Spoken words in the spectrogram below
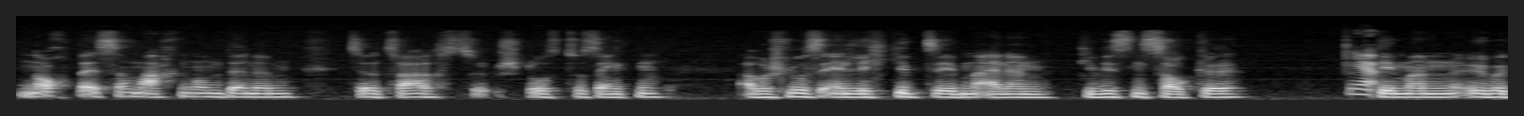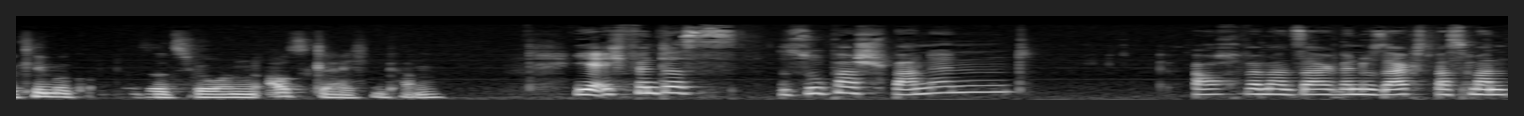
noch besser machen, um deinen CO2-Ausstoß zu senken. Aber schlussendlich gibt es eben einen gewissen Sockel, ja. den man über Klimakompensation ausgleichen kann. Ja, ich finde das super spannend, auch wenn man sagt, wenn du sagst, was man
